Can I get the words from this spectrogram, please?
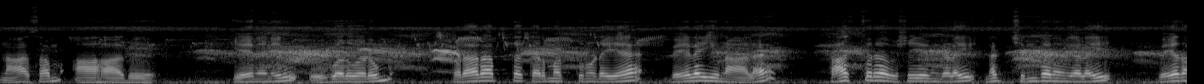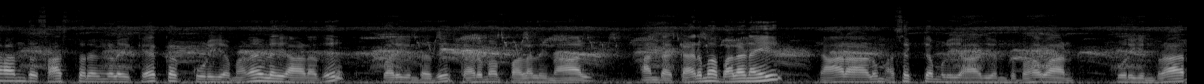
நாசம் ஆகாது. ஏனெனில் ஒவ்வொருவரும் பிராரப்த கர்மத்தினுடைய வேலையினால் சாஸ்திர விஷயங்களை நற்சிந்தனைகளை வேதாந்த சாஸ்திரங்களை கேட்கக்கூடிய மனநிலையானது வருகின்றது கர்ம பலனினால். அந்த கர்ம பலனை யாராலும் அசைக்க முடியாது என்று பகவான் கூறுகின்றார்.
